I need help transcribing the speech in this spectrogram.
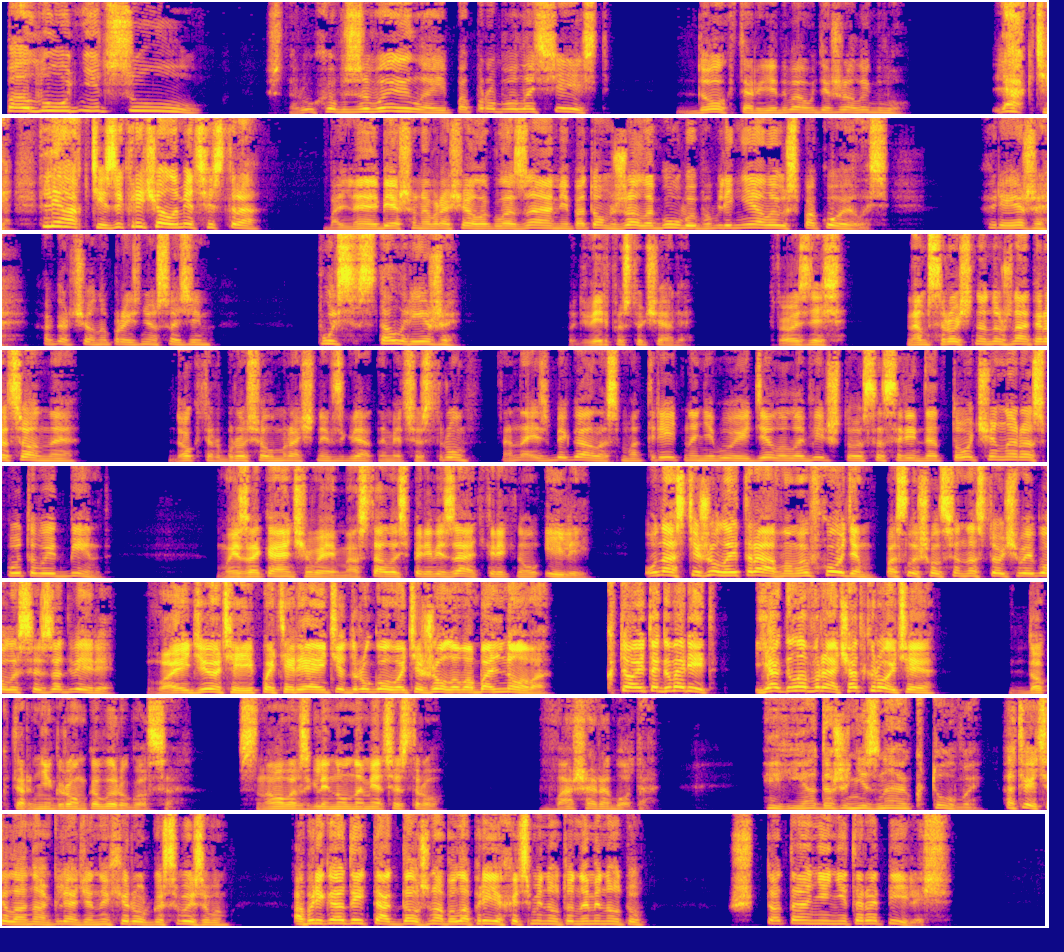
Полудницу!» Старуха взвыла и попробовала сесть. Доктор едва удержал иглу. «Лягте! Лягте!» — закричала медсестра. Больная бешено вращала глазами, потом сжала губы, побледнела и успокоилась. «Реже», — огорченно произнес Азим. «Пульс стал реже». В дверь постучали. «Кто здесь? Нам срочно нужна операционная». Доктор бросил мрачный взгляд на медсестру. Она избегала смотреть на него и делала вид, что сосредоточенно распутывает бинт. «Мы заканчиваем, осталось перевязать!» — крикнул Илий. «У нас тяжелая травма, мы входим!» — послышался настойчивый голос из-за двери. «Войдете и потеряете другого тяжелого больного!» «Кто это говорит? Я главврач, откройте!» Доктор негромко выругался. Снова взглянул на медсестру. «Ваша работа». «И я даже не знаю, кто вы», — ответила она, глядя на хирурга с вызовом. А бригада и так должна была приехать с минуты на минуту. Что-то они не торопились.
